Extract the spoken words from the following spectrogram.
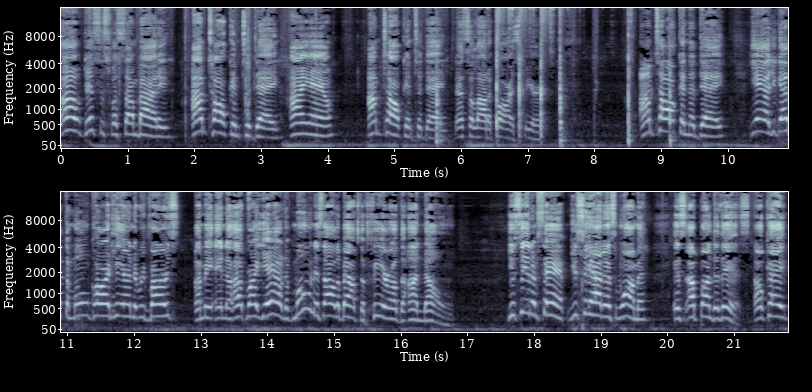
Oh, this is for somebody. I'm talking today. I am. I'm talking today. That's a lot of card spirit. I'm talking today. Yeah, you got the moon card here in the reverse. I mean, in the upright. Yeah, the moon is all about the fear of the unknown. You see what I'm saying? You see how this woman is up under this, okay?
